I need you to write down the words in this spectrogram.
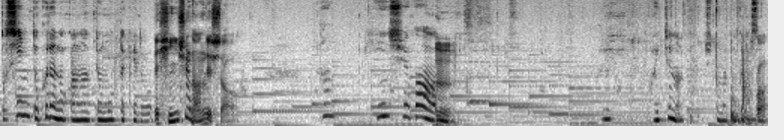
ドシンとくるのかなって思ったけど、え品種何でした？なん品種がうん。書いてない。ちょっと待ってくださいね。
